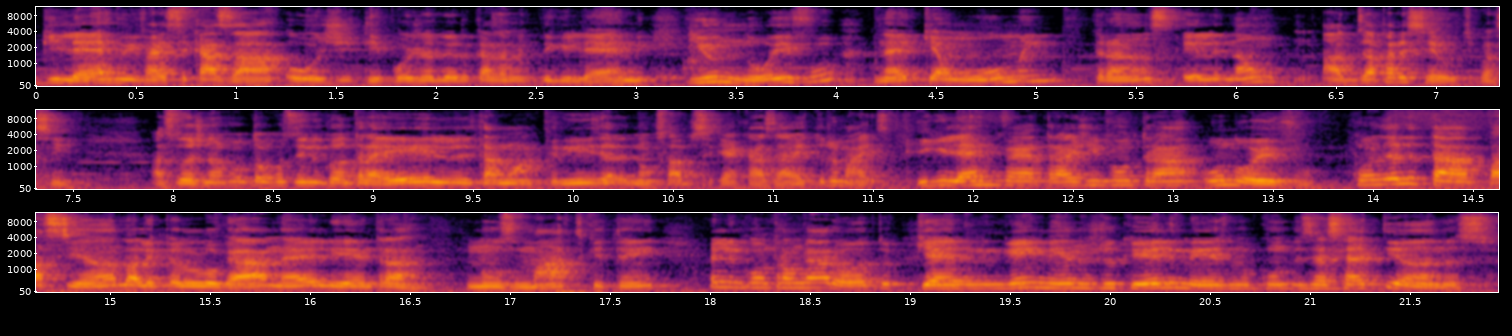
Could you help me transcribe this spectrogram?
Guilherme vai se casar hoje. Tipo, hoje é o dia do casamento de Guilherme. E o noivo, né, que é um homem trans, ele não desapareceu. Tipo assim, as pessoas não estão conseguindo encontrar ele, ele tá numa crise, ele não sabe se quer casar e tudo mais. E Guilherme vai atrás de encontrar o noivo. Quando ele tá passeando ali pelo lugar, né, ele entra nos matos que tem, ele encontra um garoto que é ninguém menos do que ele mesmo com 17 anos.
